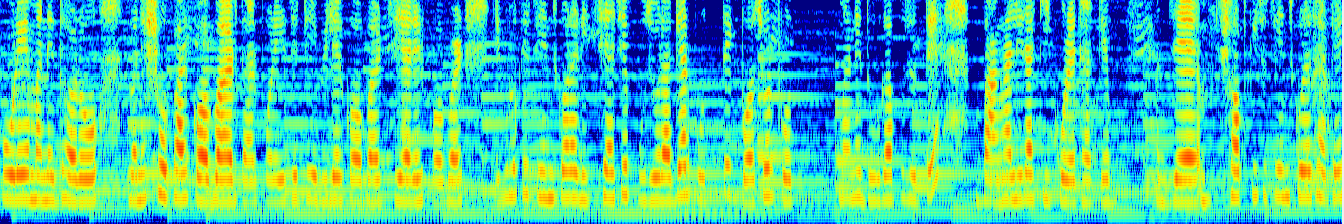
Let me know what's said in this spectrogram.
করে মানে ধরো মানে সোফার কভার তারপরে যে টেবিলের কভার চেয়ারের কভার এগুলোকে চেঞ্জ করার ইচ্ছে আছে পুজোর আগে। আর প্রত্যেক বছর মানে দুর্গা পুজোতে বাঙালিরা কি করে থাকে? যে সব কিছু চেঞ্জ করে থাকে।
